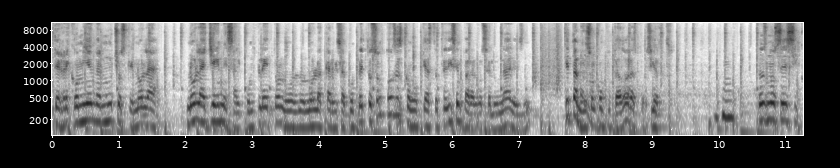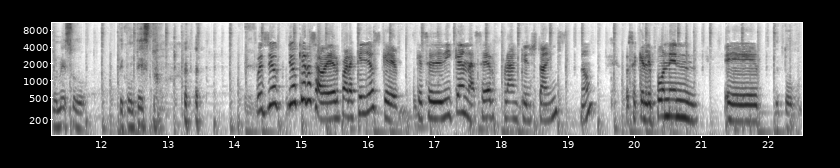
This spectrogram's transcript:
Te recomiendan muchos que no la, no la llenes al completo, no, no, la cargues al completo. Son cosas como que hasta te dicen para los celulares, que también son computadoras, por cierto. Entonces no sé si con eso te contesto. Pues yo, yo quiero saber, para aquellos que, se dedican a hacer Frankensteins, ¿no? O sea, que le ponen eh, de todo.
